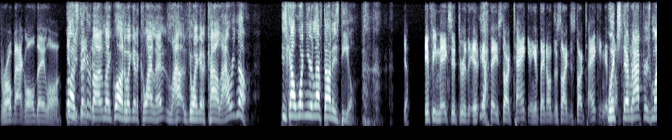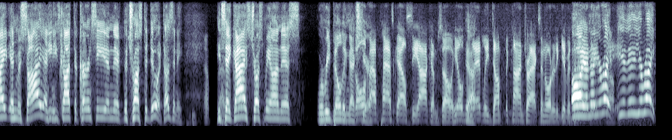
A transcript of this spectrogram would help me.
Throwback all day long. Well, Give I was thinking vintage. about it. I'm like, well, do I get a Kawhi? Low- Do I get a Kyle Lowry? No. He's got one year left on his deal. Yeah. If he makes it through the, if, Yeah. if they start tanking, if they don't decide to start tanking, Which the. Raptors might and Masai, and he's got the currency and the, the trust to do it, doesn't he? Yep, He'd say, guys, trust me on this. We're rebuilding next year. It's all year. about Pascal Siakam, so he'll Yeah. gladly dump the contracts in order to give it. To Oh, yeah, no, kid, you're right. so. You- You're right.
